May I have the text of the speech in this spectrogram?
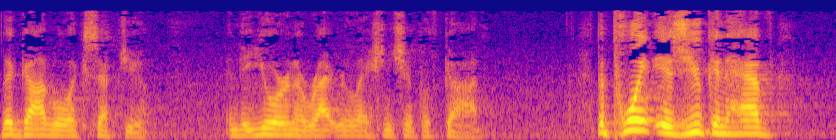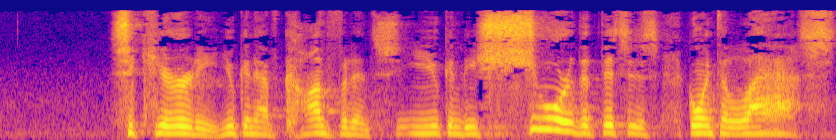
that God will accept you and that you're in a right relationship with God. The point is, you can have security, you can have confidence, you can be sure that this is going to last.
